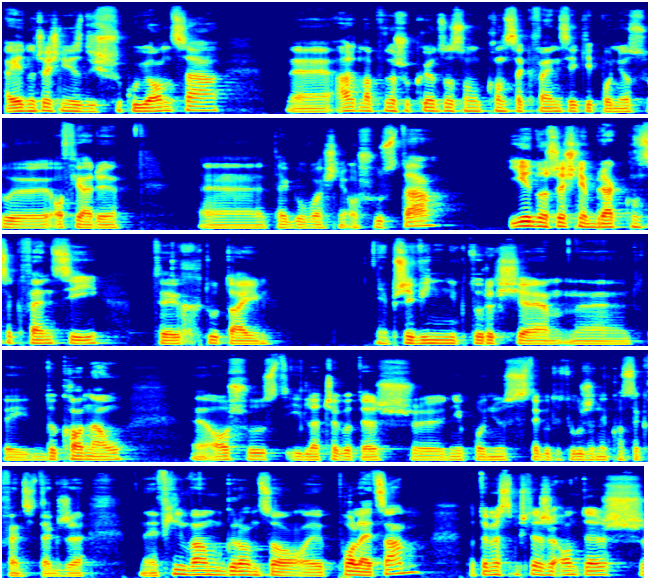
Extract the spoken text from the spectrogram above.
a jednocześnie jest dość szokująca, e, a na pewno szokujące są konsekwencje, jakie poniosły ofiary e, tego właśnie oszusta i jednocześnie brak konsekwencji tych tutaj przewinni, których się e, tutaj dokonał oszust i dlaczego też nie poniósł z tego tytułu żadnych konsekwencji. Także film Wam gorąco polecam. Natomiast myślę, że on też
